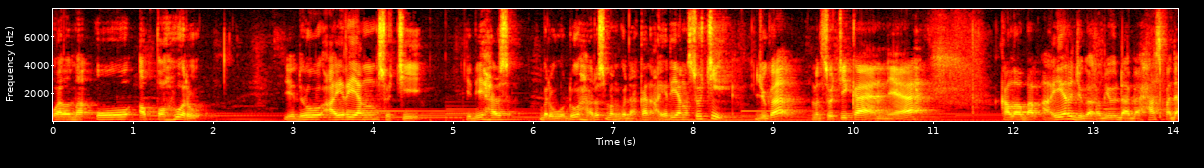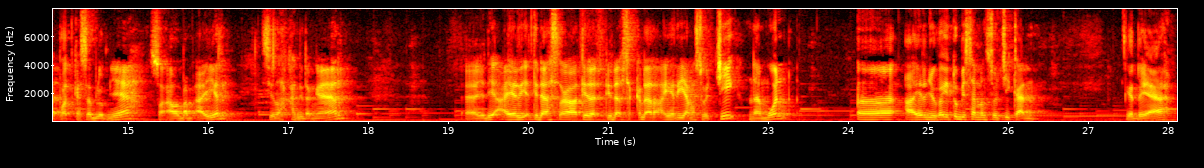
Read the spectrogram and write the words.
wal ma'u at-tahuru. Yaitu air yang suci. Jadi harus berwudu harus menggunakan air yang suci, juga mensucikan ya. Kalau bab air juga Robi udah bahas pada podcast sebelumnya soal bab air, silahkan didengar. Eh, jadi air tidak tidak tidak sekedar air yang suci, namun uh, air juga itu bisa mensucikan. Gitu ya.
